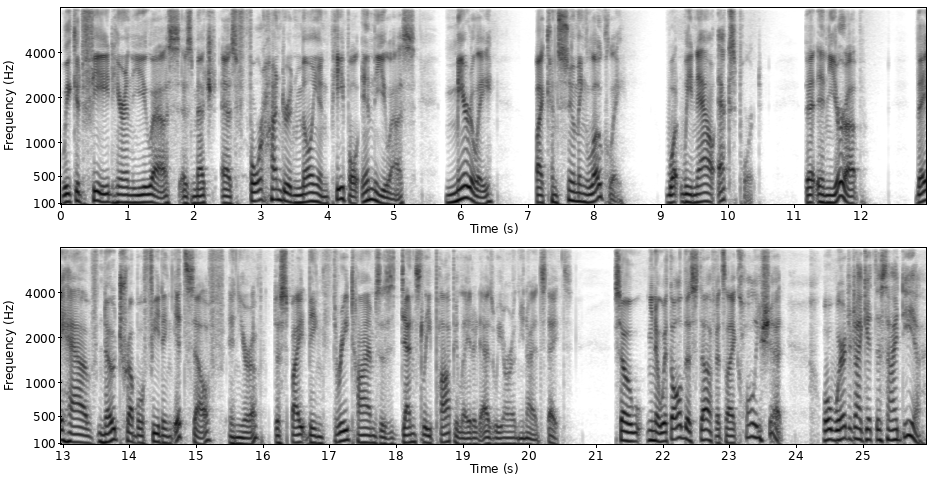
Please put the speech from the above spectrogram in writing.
We could feed here in the US as much as 400 million people in the US merely by consuming locally what we now export that in Europe, they have no trouble feeding itself in Europe, despite being three times as densely populated as we are in the United States. So, you know, with all this stuff, it's like, holy shit. Well, where did I get this idea?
